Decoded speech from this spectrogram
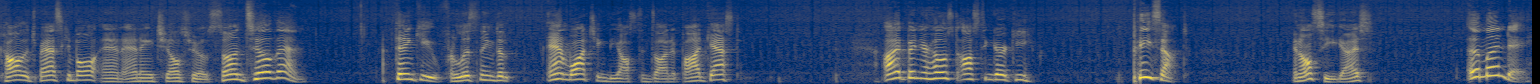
college basketball, and NHL shows. So until then, thank you for listening to and watching the Austin's Audit podcast. I've been your host, Austin Gehrke. Peace out. And I'll see you guys on Monday.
